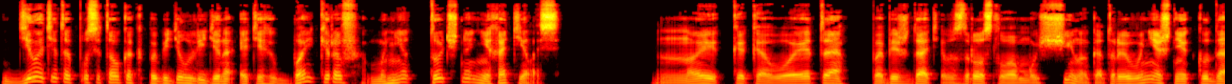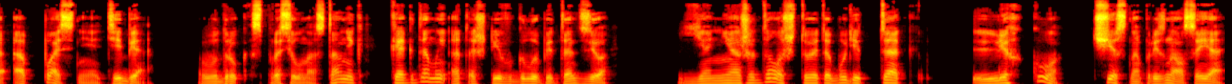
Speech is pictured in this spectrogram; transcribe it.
Делать это после того, как победил лидера этих байкеров, мне точно не хотелось. «Ну и каково это?» Побеждать взрослого мужчину, который внешне куда опаснее тебя?» Вдруг спросил наставник, когда мы отошли вглубь дадзё. «Я не ожидал, что это будет так легко», – честно признался я.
